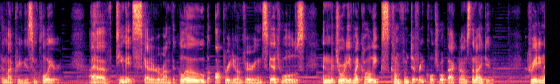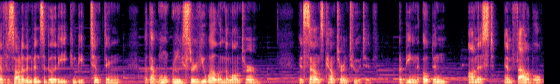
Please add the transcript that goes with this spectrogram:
than my previous employer. I have teammates scattered around the globe, operating on varying schedules, and the majority of my colleagues come from different cultural backgrounds than I do. Creating a facade of invincibility can be tempting, but that won't really serve you well in the long term. It sounds counterintuitive, but being open, honest, and fallible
